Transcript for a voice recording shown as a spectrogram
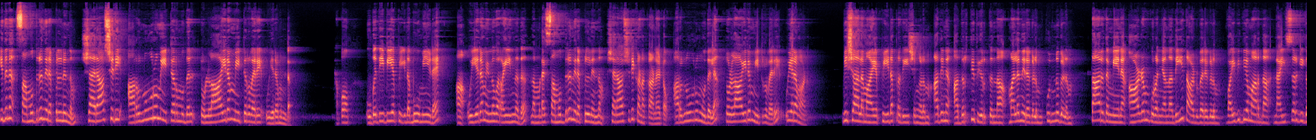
ഇതിന് സമുദ്രനിരപ്പിൽ നിന്നും ശരാശരി അറുന്നൂറ് മീറ്റർ മുതൽ തൊള്ളായിരം മീറ്റർ വരെ ഉയരമുണ്ട്. അപ്പോൾ ഉപദ്വീപീയ പീഠഭൂമിയുടെ ആ ഉയരം എന്ന് പറയുന്നത് നമ്മുടെ സമുദ്രനിരപ്പിൽ നിന്നും ശരാശരി കണക്കാണ് കേട്ടോ. അറുന്നൂറ് മുതൽ തൊള്ളായിരം മീറ്റർ വരെ ഉയരമാണ്. വിശാലമായ പീഠപ്രദേശങ്ങളും അതിന് അതിർത്തി തീർക്കുന്ന മലനിരകളും കുന്നുകളും താരതമ്യേന ആഴം കുറഞ്ഞ നദീ താഴ്വരകളും വൈവിധ്യമാർന്ന നൈസർഗിക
